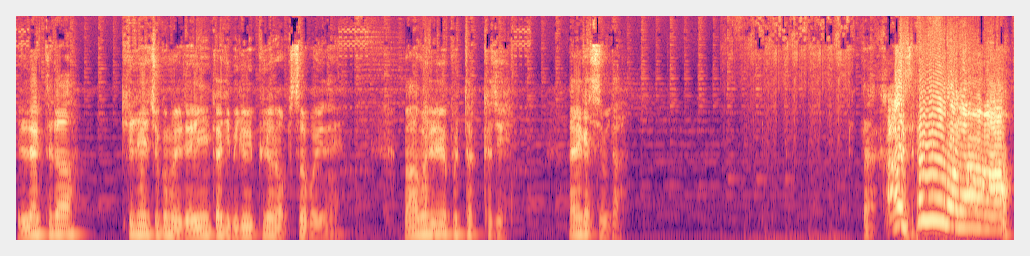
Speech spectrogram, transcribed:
일렉트라, 키리의 죽음을 내일까지 미룰 필요는 없어 보이네. 마무리를 부탁하지. 알겠습니다. 아, 살려봐라!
